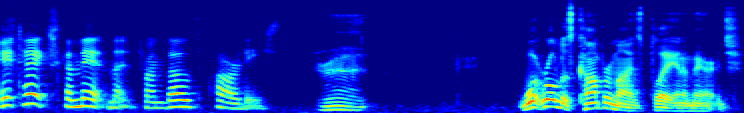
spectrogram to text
It takes commitment from both parties. Right. What role does compromise play in a marriage?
